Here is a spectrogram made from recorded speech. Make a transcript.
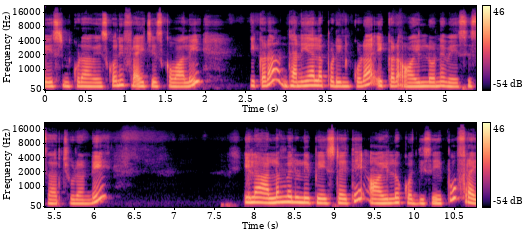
పేస్ట్ని కూడా వేసుకొని ఫ్రై చేసుకోవాలి. ఇక్కడ ధనియాల పొడిని కూడా ఇక్కడ ఆయిల్లోనే వేసేసారు చూడండి. ఇలా అల్లం వెల్లుల్లి పేస్ట్ అయితే ఆయిల్లో కొద్దిసేపు ఫ్రై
